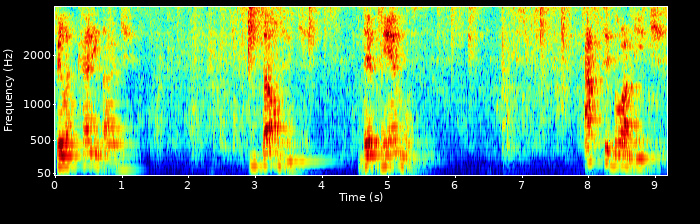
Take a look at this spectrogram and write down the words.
pela caridade. Então, gente, devemos assiduamente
